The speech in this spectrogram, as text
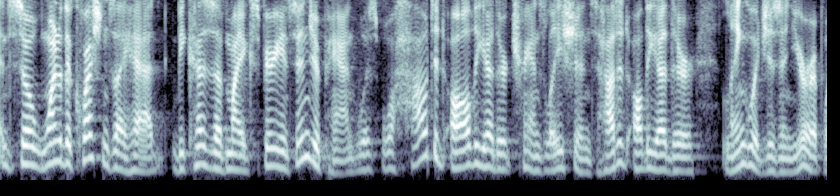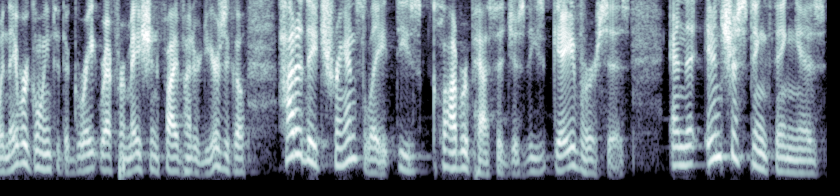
And so one of the questions I had because of my experience in Japan was, well, how did all the other translations, how did all the other languages in Europe, when they were going through the Great Reformation 500 years ago, how did they translate these clobber passages, these gay verses? And the interesting thing is,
